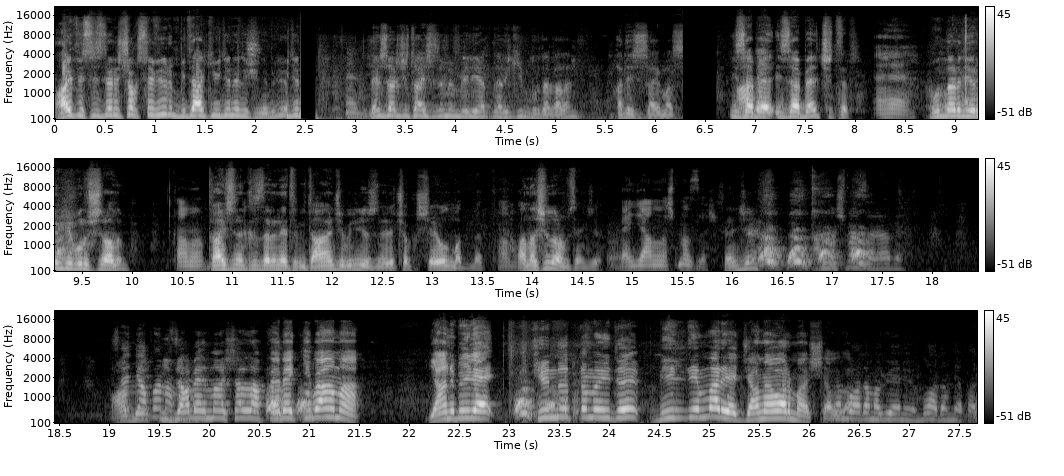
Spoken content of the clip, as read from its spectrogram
Haydi sizleri çok seviyorum. Bir dahaki video ne düşünün biliyor musun? Evet. Mezarcı Tyson'ın veliahtları kim burada kalan? Hades'i saymaz. Isabel, Isabel Çıtır. He, Bunları diyorum bir buluşturalım. tamam. Tyson'ın kızları ne tabii. Daha önce biliyorsun öyle çok şey olmadılar. Tamam. Anlaşılır mı sence? Bence anlaşmazlar. Sence? Anlaşmazlar abi. Sen Abi yapan ama. İzabel maşallah bebek gibi ama yani böyle kim tuttu muydu bildiğim var ya canavar Ben bu maşallah. adama güveniyorum. Bu adam yapar.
